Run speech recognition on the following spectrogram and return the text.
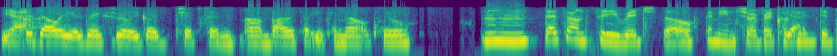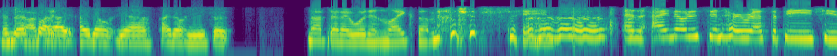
Yeah. Ghirardelli's, makes really good chips and um, bars that you can melt too. Mhm. That sounds pretty rich, though. I mean, shortbread cookies Yeah, dipped in and that's chocolate. why I, I don't. Yeah, I don't use it. Not that I wouldn't like them. I'm just saying. And I noticed in her recipe she's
